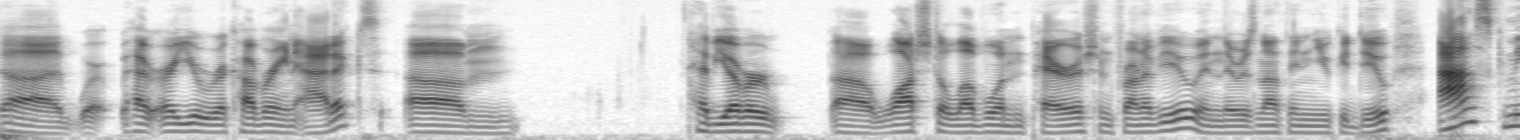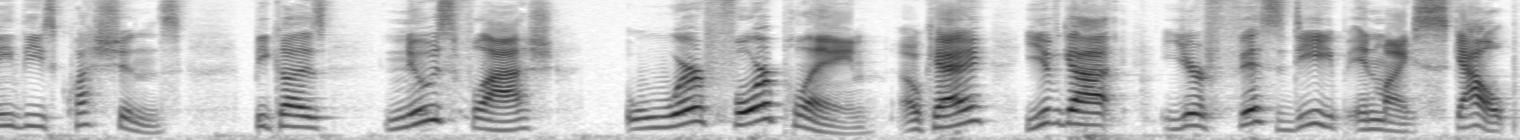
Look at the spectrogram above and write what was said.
uh where, are you a recovering addict? Um, have you ever uh, watched a loved one perish in front of you and there was nothing you could do, ask me these questions because newsflash, we're foreplaying, okay? You've got your fist deep in my scalp,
